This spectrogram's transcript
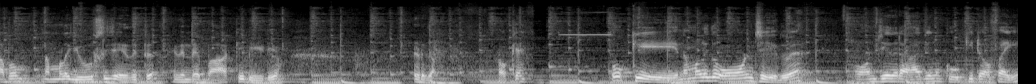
അപ്പം നമ്മൾ യൂസ് ചെയ്തിട്ട് ഇതിന്റെ ബാക്കി വീഡിയോ എടുക്കാം. ഓക്കെ ഓക്കെ നമ്മളിത് ഓൺ ചെയ്തു ഓൺ ചെയ്തിട്ട് ആദ്യം ഒന്ന് കൂക്കിറ്റ് ഓഫായി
